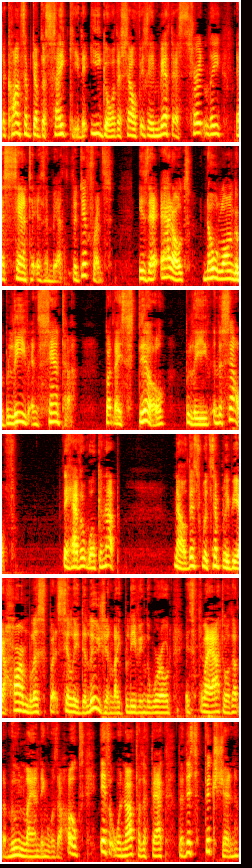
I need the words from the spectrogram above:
The concept of the psyche, the ego, or the self is a myth as certainly as Santa is a myth. The difference is that adults no longer believe in Santa, but they still believe in the self. They haven't woken up. Now, this would simply be a harmless but silly delusion, like believing the world is flat or that the moon landing was a hoax, if it were not for the fact that this fiction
